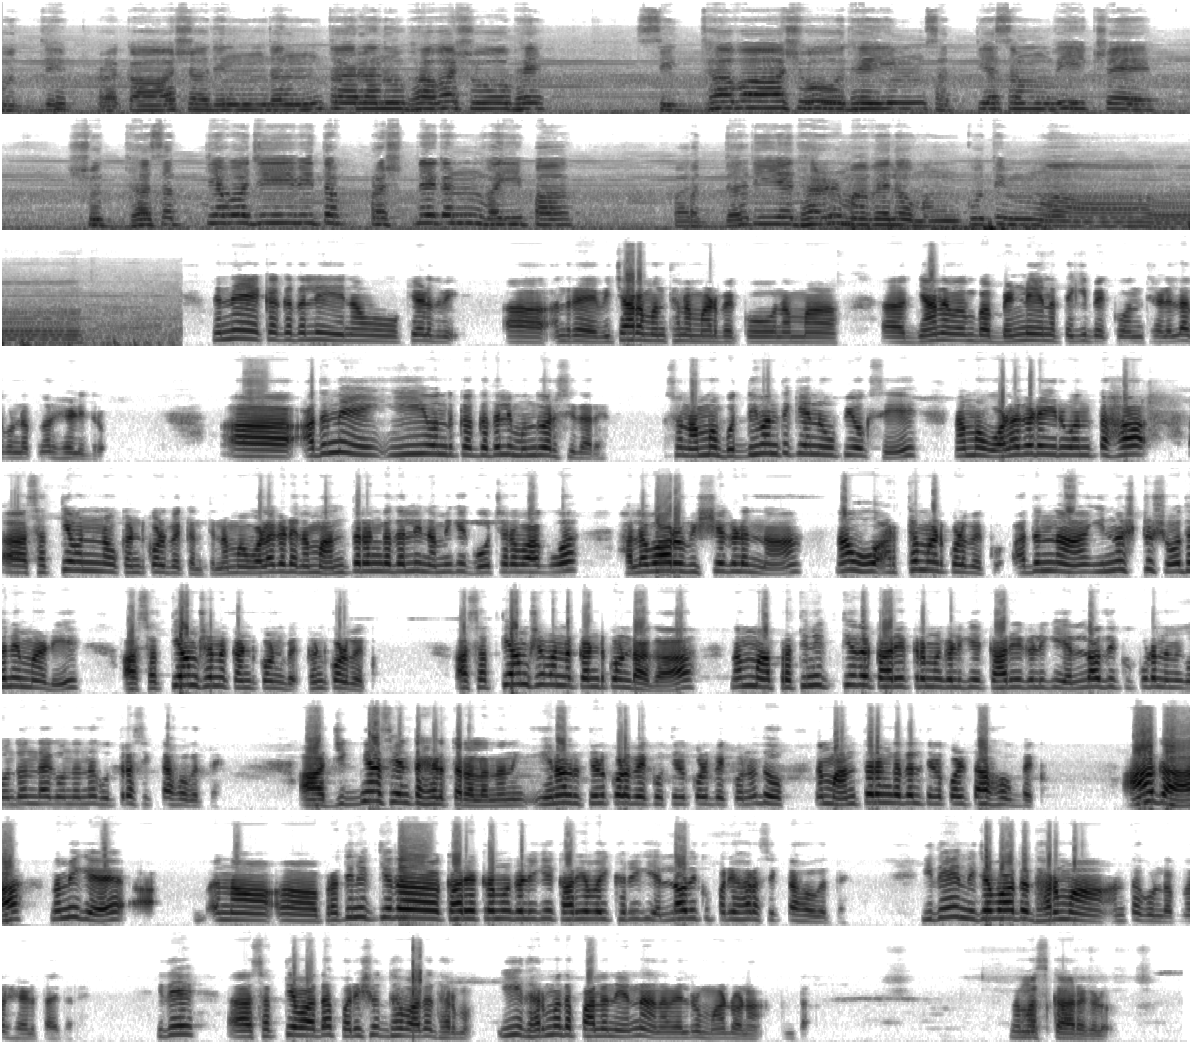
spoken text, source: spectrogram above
ಬುದ್ಧಿ ಪ್ರಕಾಶದಿಂದಂತರನುಭವ ಶೋಭೆ ಸಿದ್ಧವಾ ಶೋಧೆಯಿಂ ಸತ್ಯ ಸಂವೀಕ್ಷೆ ಶುದ್ಧ ಸತ್ಯವ ಜೀವಿತ ಪ್ರಶ್ನೆಗನ್ವೈಪ ಪದ್ಧತಿಯ ಧರ್ಮವೆಲೋ ಮಂಕುತಿಮ್ಮ. ನಿನ್ನೆ ಏಕಾಗದಲ್ಲಿ ನಾವು ಕೇಳಿದ್ವಿ ಅಂದ್ರೆ ವಿಚಾರ ಮಂಥನ ಮಾಡ್ಬೇಕು, ನಮ್ಮ ಜ್ಞಾನವೆಂಬ ಬೆಣ್ಣೆಯನ್ನ ತೆಗಿಬೇಕು ಅಂತ ಹೇಳಿಲ್ಲ ಗುಂಡಪ್ಪನವ್ರು ಹೇಳಿದ್ರು. ಅದನ್ನೇ ಈ ಒಂದು ಕಗ್ಗದಲ್ಲಿ ಮುಂದುವರಿಸಿದ್ದಾರೆ. ಸೊ ನಮ್ಮ ಬುದ್ಧಿವಂತಿಕೆಯನ್ನು ಉಪಯೋಗಿಸಿ ನಮ್ಮ ಒಳಗಡೆ ಇರುವಂತಹ ಸತ್ಯವನ್ನು ನಾವು ಕಂಡ್ಕೊಳ್ಬೇಕಂತೆ. ನಮ್ಮ ಒಳಗಡೆ, ನಮ್ಮ ಅಂತರಂಗದಲ್ಲಿ ನಮಗೆ ಗೋಚರವಾಗುವ ಹಲವಾರು ವಿಷಯಗಳನ್ನ ನಾವು ಅರ್ಥ ಮಾಡ್ಕೊಳ್ಬೇಕು. ಅದನ್ನ ಇನ್ನಷ್ಟು ಶೋಧನೆ ಮಾಡಿ ಆ ಸತ್ಯಾಂಶನ ಕಂಡ್ಕೊಂಡ್ಬೆ, ಕಂಡ್ಕೊಳ್ಬೇಕು. ಆ ಸತ್ಯಾಂಶವನ್ನ ಕಂಡ್ಕೊಂಡಾಗ ನಮ್ಮ ಪ್ರತಿನಿತ್ಯದ ಕಾರ್ಯಕ್ರಮಗಳಿಗೆ, ಕಾರ್ಯಗಳಿಗೆ ಎಲ್ಲದಕ್ಕೂ ಕೂಡ ನಮಗೆ ಒಂದೊಂದಾಗಿ ಒಂದೊಂದಾಗಿ ಉತ್ತರ ಸಿಗ್ತಾ ಹೋಗುತ್ತೆ. ಆ ಜಿಜ್ಞಾಸೆ ಅಂತ ಹೇಳ್ತಾರಲ್ಲ, ನನಗೆ ಏನಾದ್ರೂ ತಿಳ್ಕೊಳ್ಬೇಕು ತಿಳ್ಕೊಳ್ಬೇಕು ಅನ್ನೋದು ನಮ್ಮ ಅಂತರಂಗದಲ್ಲಿ ತಿಳ್ಕೊಳ್ತಾ ಹೋಗ್ಬೇಕು. ಆಗ ನಮಗೆ ಪ್ರತಿನಿತ್ಯದ ಕಾರ್ಯಕ್ರಮಗಳಿಗೆ, ಕಾರ್ಯವೈಖರಿಗೆ ಎಲ್ಲದಕ್ಕೂ ಪರಿಹಾರ ಸಿಗ್ತಾ ಹೋಗುತ್ತೆ. ಇದೇ ನಿಜವಾದ ಧರ್ಮ ಅಂತ ಗುಂಡಪ್ಪನವ್ರು ಹೇಳ್ತಾ ಇದ್ದಾರೆ. ಇದೇ ಸತ್ಯವಾದ, ಪರಿಶುದ್ಧವಾದ ಧರ್ಮ. ಈ ಧರ್ಮದ ಪಾಲನೆಯನ್ನ ನಾವೆಲ್ಲರೂ ಮಾಡೋಣ ಅಂತ. ನಮಸ್ಕಾರಗಳು.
